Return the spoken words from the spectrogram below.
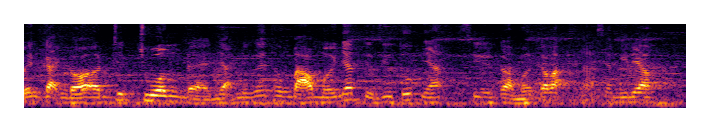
Bên cạnh đó ấn chiếc chuông để nhận những cái thông báo mới nhất từ YouTube nhé. Xin cảm ơn các bạn đã xem video.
